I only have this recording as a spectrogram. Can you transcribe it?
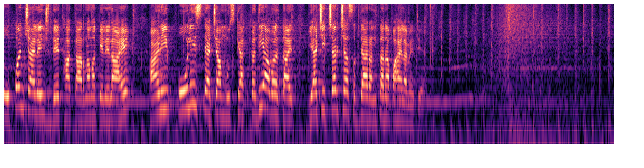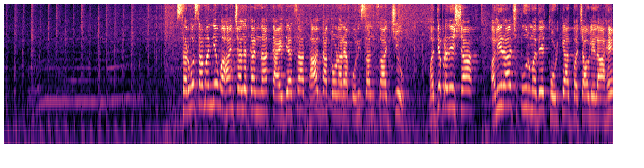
ओपन चॅलेंज देत हा कारनामा केलेला आहे. आणि पोलीस त्याच्या मुसक्या कधी आवळतायत याची चर्चा सध्या रंगताना पाहायला मिळते सर्वसामान्य वाहन चालकांना कायद्याचा धाक दाखवणाऱ्या पोलिसांचा जीव मध्य प्रदेशच्या अलिराजपूरमध्ये थोडक्यात बचावलेला आहे.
